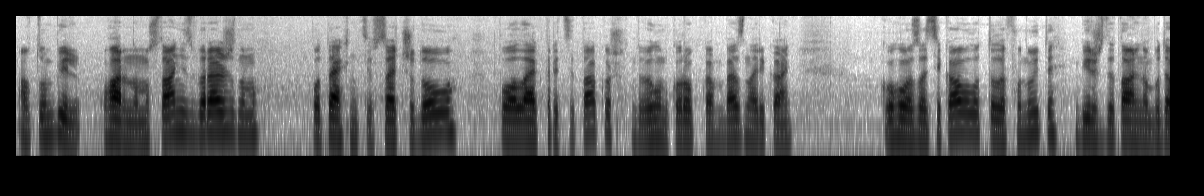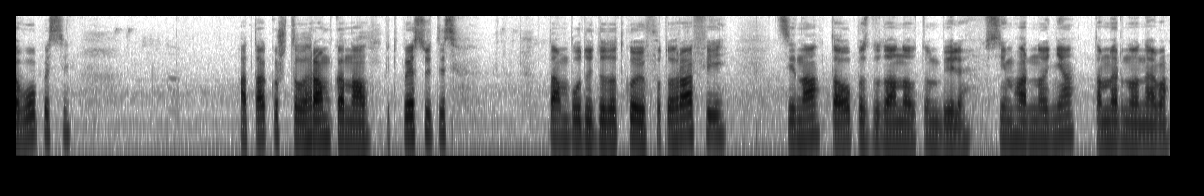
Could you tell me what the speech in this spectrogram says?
Автомобіль в гарному стані збереженому. По техніці все чудово, по електриці також, двигун коробка без нарікань. Кого зацікавило, телефонуйте, більш детально буде в описі. А також телеграм-канал. Підписуйтесь. Там будуть додаткові фотографії, ціна та опис до даного автомобіля. Всім гарного дня та мирного неба!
